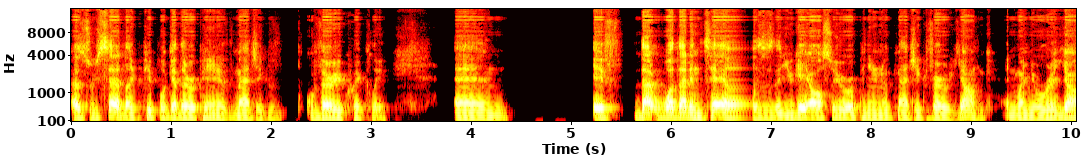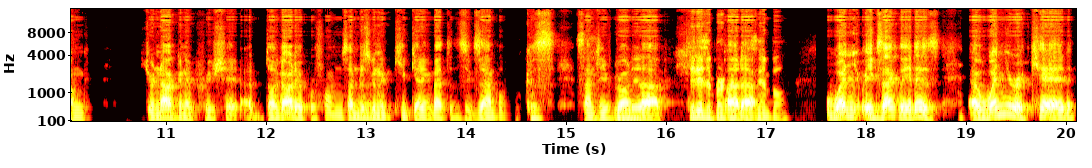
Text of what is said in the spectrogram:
as we said, like people get their opinion of magic very quickly, and if that what that entails is that you get also your opinion of magic very young, and when you're really young, you're not going to appreciate a DelGaudio performance. I'm just going to keep getting back to this example because Sanjeev brought it up. it is a perfect But, uh, example. When exactly it is. Uh, when you're a kid,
